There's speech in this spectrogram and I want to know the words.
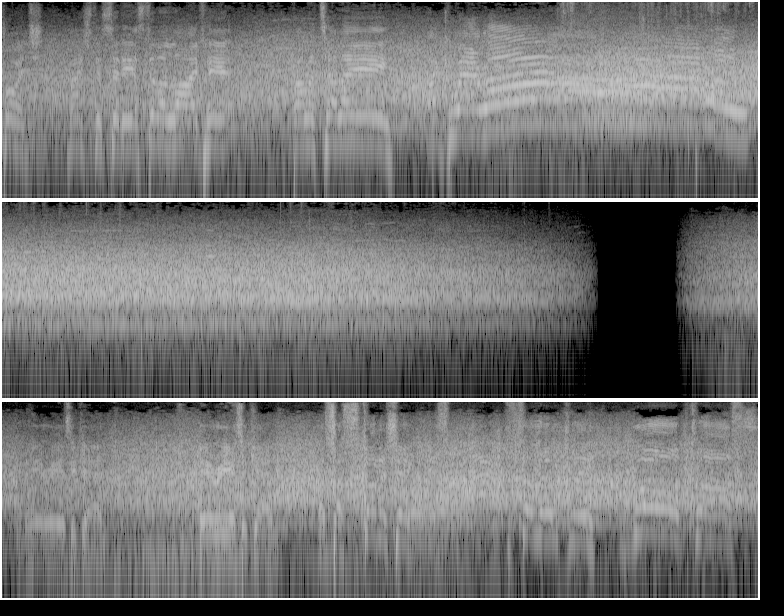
points. Manchester City are still alive here. Balotelli, Aguero! And here he is again. Here he is again. That's astonishing. It's absolutely world class.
